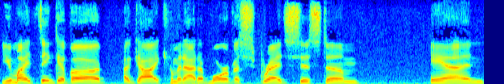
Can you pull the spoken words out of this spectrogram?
you might think of a, a guy coming out of more of a spread system, and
